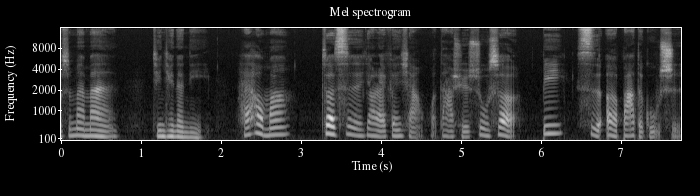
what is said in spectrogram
我是曼曼。今天的你还好吗？这次要来分享我大学宿舍 B 四二八的故事。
